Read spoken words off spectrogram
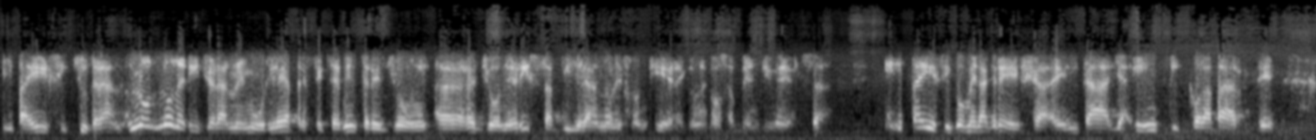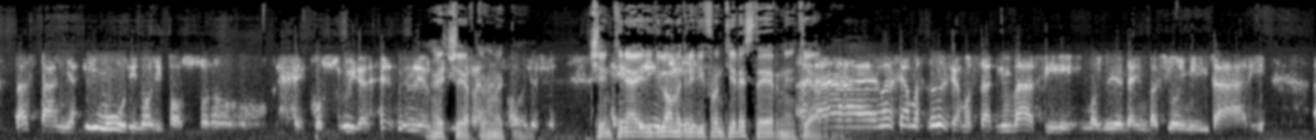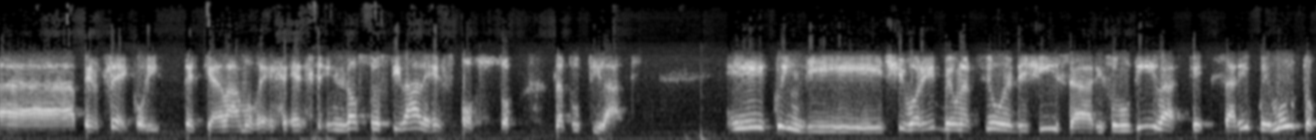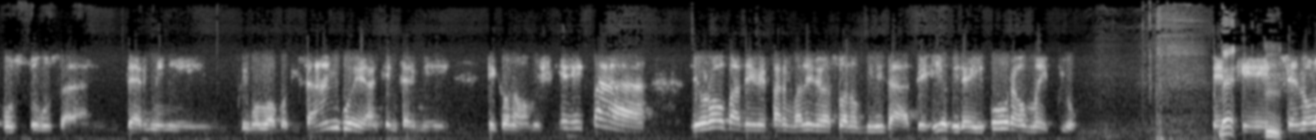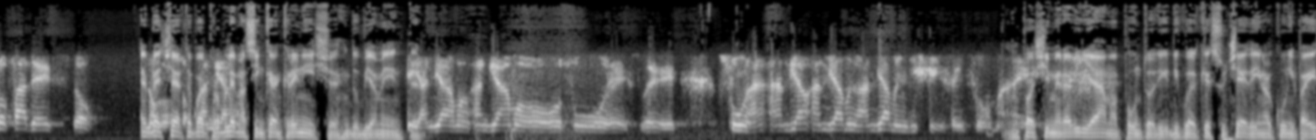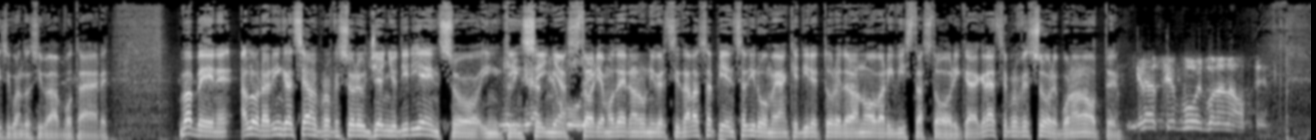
i paesi chiuderanno, non, non, erigeranno i muri, lei ha perfettamente ragione, eh, ragione, ristabiliranno le frontiere, che è una cosa ben diversa, E paesi come la Grecia e l'Italia e in piccola parte la Spagna i muri non li possono eh, costruire nel eh certo. Centinaia quindi, di chilometri di frontiere esterne, chiaro. Eh, siamo, noi siamo stati invasi dire, da invasioni militari uh, per secoli, perché avevamo eh, eh, il nostro stivale esposto da tutti i lati. E quindi ci vorrebbe un'azione decisa, risolutiva, che sarebbe molto costosa in termini, in primo luogo, di sangue e anche in termini economici. E qua l'Europa deve far valere la sua nobiltà, io direi ora o mai più. Perché Beh, mm. se non lo fa adesso eh beh, certo, so, poi andiamo, il problema si incancrenisce, indubbiamente. Sì, andiamo, andiamo, su, eh, eh su andiamo, andiamo, andiamo, in discesa, insomma. E poi ci meravigliamo appunto di, di, quel che succede in alcuni paesi quando si va a votare. Va bene, allora ringraziamo il professore Eugenio Di Rienzo, in, che insegna storia moderna all'Università La Sapienza di Roma e anche direttore della nuova rivista storica. Grazie professore, buonanotte. Grazie a voi, buonanotte.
